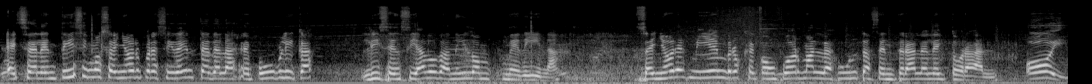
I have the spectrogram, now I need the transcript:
Excelentísimo señor presidente de la República, licenciado Danilo Medina. Señores miembros que conforman la Junta Central Electoral. Hoy,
